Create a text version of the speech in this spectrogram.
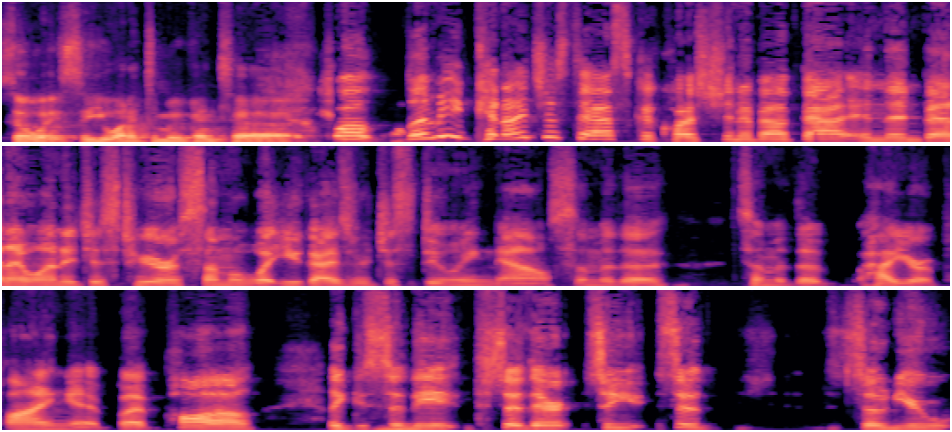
Sure. So wait, so you wanted to move into Well, let me, can I just ask a question about that? And then Ben, I want to just hear some of what you guys are just doing now, some of the, some of the, how you're applying it. But Paul, like, so Mhm. the, so there, so you, so, so you,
